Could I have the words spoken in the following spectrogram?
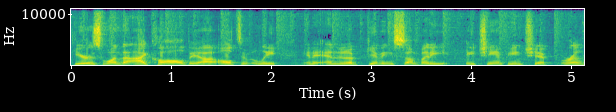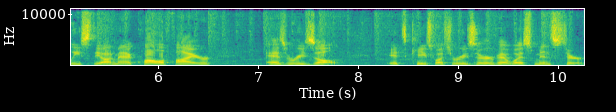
Here's one that I called uh, ultimately, and it ended up giving somebody a championship or at least the automatic qualifier as a result. It's Case Western Reserve at Westminster.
